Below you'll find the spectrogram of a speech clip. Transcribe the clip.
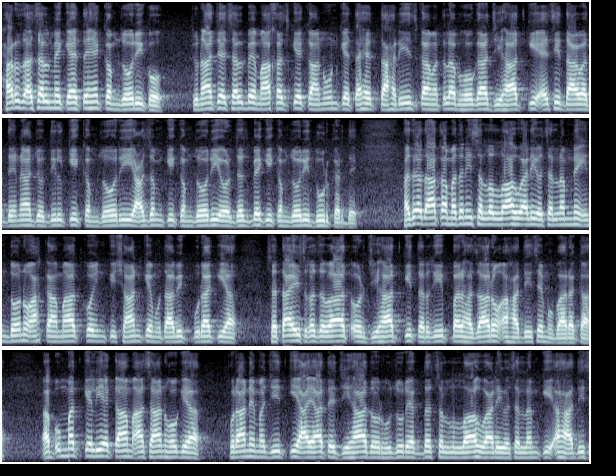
حرض اصل میں کہتے ہیں کمزوری کو۔ چنانچہ سلب ماخذ کے قانون کے تحت تحریض کا مطلب ہوگا جہاد کی ایسی دعوت دینا جو دل کی کمزوری، عزم کی کمزوری اور جذبے کی کمزوری دور کر دے۔ حضرت آقا مدنی صلی اللہ علیہ وسلم نے ان دونوں احکامات کو ان کی شان کے مطابق پورا کیا۔ ستائیس غزوات اور جہاد کی ترغیب پر ہزاروں احادیث مبارکہ۔ اب امت کے لیے کام آسان ہو گیا۔ قرآن مجید کی آیات جہاد اور حضور اقدس صلی اللہ علیہ وسلم کی احادیث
